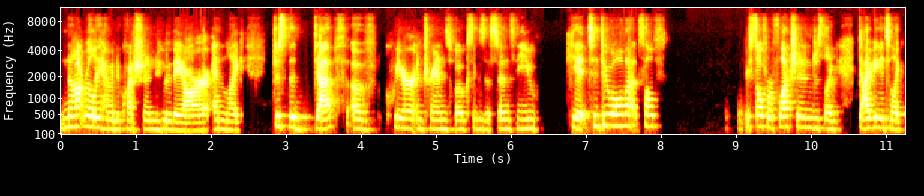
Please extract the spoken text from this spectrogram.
not really having to question who they are and like just the depth of queer and trans folks existence that you get to do all that self self reflection just like diving into like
